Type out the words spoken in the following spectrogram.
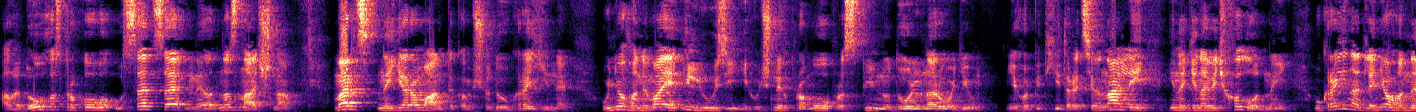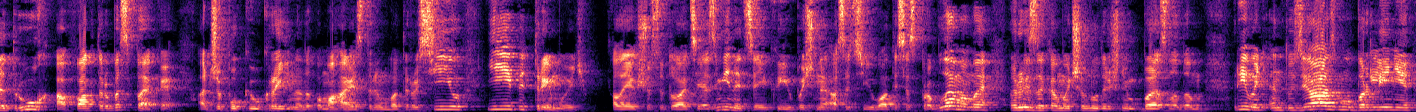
Але довгостроково усе це неоднозначно. Мерц не є романтиком щодо України. У нього немає ілюзій і гучних промов про спільну долю народів. Його підхід раціональний, іноді навіть холодний. Україна для нього не друг, а фактор безпеки. Адже поки Україна допомагає стримувати Росію, її підтримують. Але якщо ситуація зміниться і Київ почне асоціюватися з проблемами, ризиками чи внутрішнім безладом, рівень ентузіазму в Берліні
